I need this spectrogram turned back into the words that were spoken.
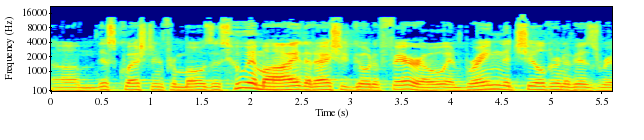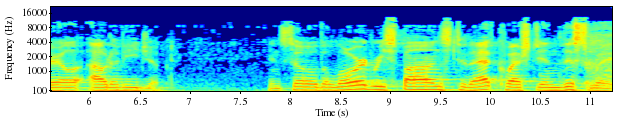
um, this question from Moses Who am I that I should go to Pharaoh and bring the children of Israel out of Egypt? And so the Lord responds to that question this way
